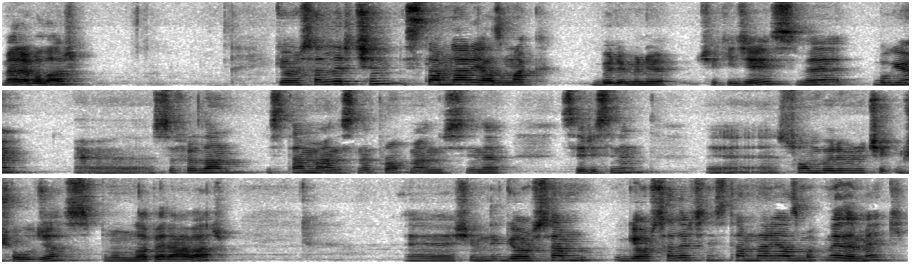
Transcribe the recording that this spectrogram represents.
Merhabalar. Görseller için istemler yazmak bölümünü çekeceğiz ve bugün e, sıfırdan istem mühendisliğine, prompt mühendisliğine serisinin e, son bölümünü çekmiş olacağız bununla beraber. E, şimdi görsel, görseller için istemler yazmak ne demek?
